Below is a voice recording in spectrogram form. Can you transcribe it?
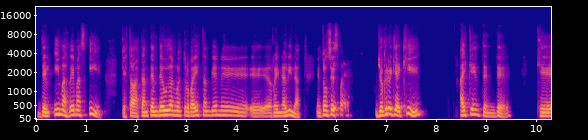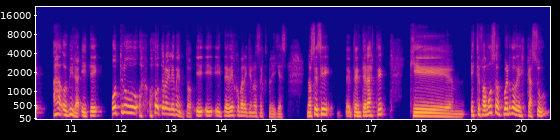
del I más D más I, que está bastante en deuda en nuestro país también, eh, eh, Reinalina. Entonces, yo creo que aquí hay que entender que, ah, oh, mira, y te, otro, otro elemento, y, te dejo para que nos expliques. No sé si te enteraste que mm, este famoso acuerdo de Escazú,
